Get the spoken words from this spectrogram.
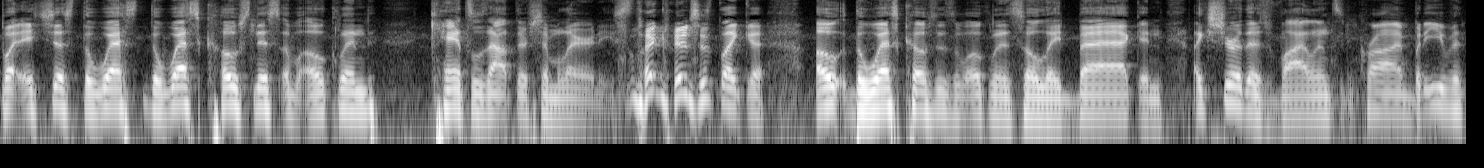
but it's just the west the west coastness of Oakland cancels out their similarities. Like they're just like a oh the west coastness of Oakland is so laid back and like sure there's violence and crime, but even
